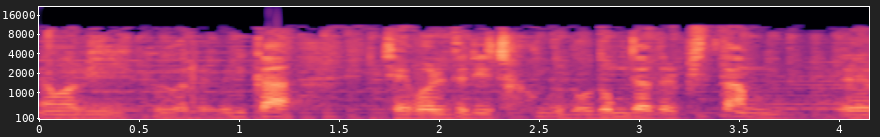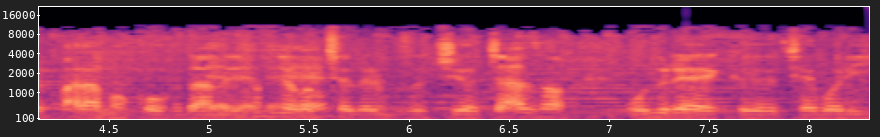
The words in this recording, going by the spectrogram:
영업이익 그거를. 그러니까 재벌들이 전부 노동자들 피땀 빨아먹고 그다음에 네네네. 협력업체들 무슨 쥐어짜서 오늘의 그 재벌이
